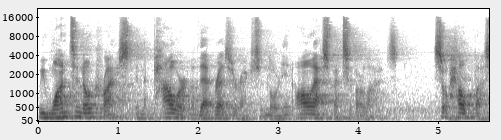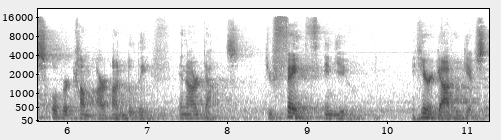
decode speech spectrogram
We want to know Christ and the power of that resurrection, Lord, in all aspects of our lives. So help us overcome our unbelief and our doubts through faith in you and hear God who gives it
